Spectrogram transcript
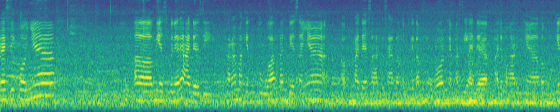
Resikonya um, ya sebenarnya ada sih karena makin tua kan biasanya um, pada saat kesehatan tubuh kita menurun ya pasti ada ada pengaruhnya atau mungkin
